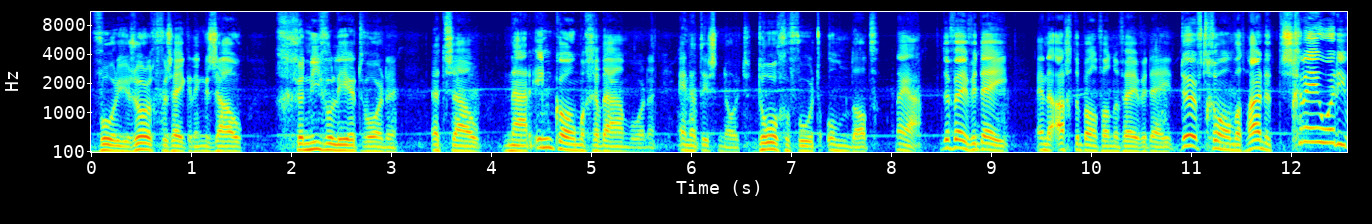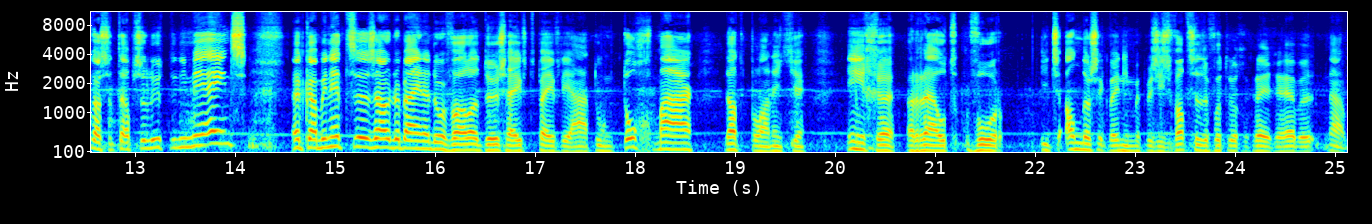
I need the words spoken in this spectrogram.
voor je zorgverzekering zou genivelleerd worden. Het zou naar inkomen gedaan worden. En dat is nooit doorgevoerd omdat nou ja, de VVD En de achterban van de VVD durft gewoon wat harder te schreeuwen. Die was het absoluut niet mee eens. Het kabinet eh, zou er bijna doorvallen. Dus heeft de PvdA toen toch maar dat plannetje ingeruild voor iets anders. Ik weet niet meer precies wat ze ervoor teruggekregen hebben. Nou,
